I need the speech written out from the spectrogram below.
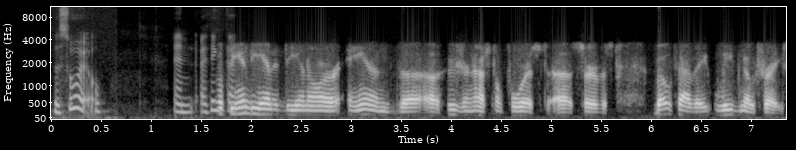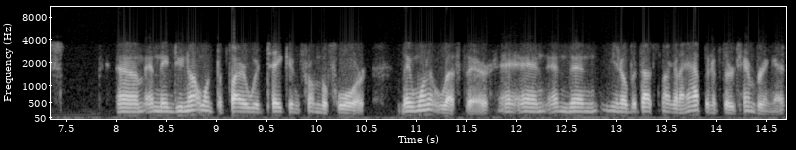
the soil. And I think that the Indiana DNR and the uh, Hoosier National Forest uh, Service both have a leave no trace, um, and they do not want the firewood taken from the floor. They want it left there, and and then you know, but that's not going to happen if they're timbering it.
